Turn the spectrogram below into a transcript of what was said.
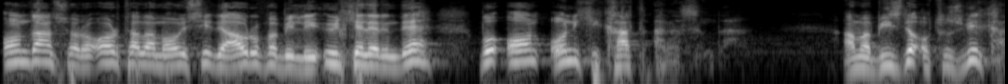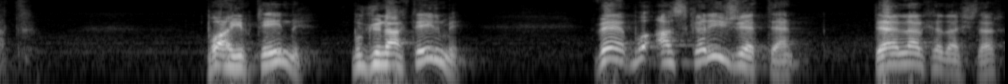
Ondan sonra ortalama OECD Avrupa Birliği ülkelerinde bu 10-12 kat arasında. Ama bizde 31 kat. Bu ayıp değil mi? Bu günah değil mi? Ve bu asgari ücretten değerli arkadaşlar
